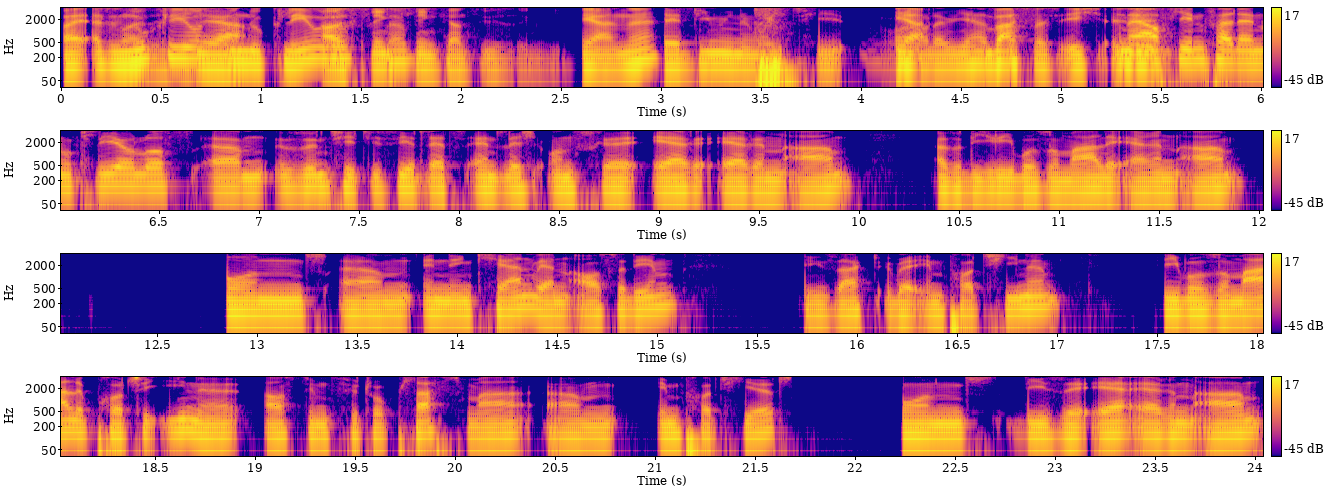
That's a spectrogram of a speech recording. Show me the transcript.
Weil, also Weiß nicht. Ja. und Aber Nukleolus. es klingt, klingt ganz süß irgendwie. Ja, ne? Der Diminutiv. Ja, oder wie heißt was das? weiß ich. Also, Na, auf jeden Fall, der Nukleolus ähm, synthetisiert letztendlich unsere rRNA, also die ribosomale RNA. Und ähm, in den Kern werden außerdem, wie gesagt, über Importine ribosomale Proteine aus dem Zytoplasma ähm, importiert. Und diese rRNA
